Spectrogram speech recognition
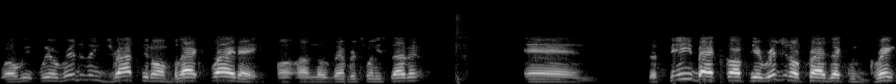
Well, we, we originally dropped it on Black Friday on, on November 27th. And the feedback off the original project was great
